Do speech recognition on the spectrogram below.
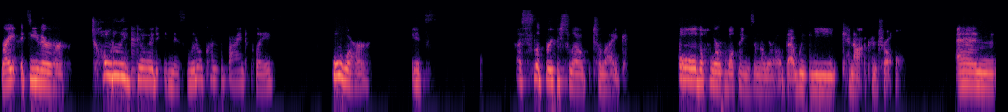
right? It's either totally good in this little confined place, or it's a slippery slope to like all the horrible things in the world that we cannot control. And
